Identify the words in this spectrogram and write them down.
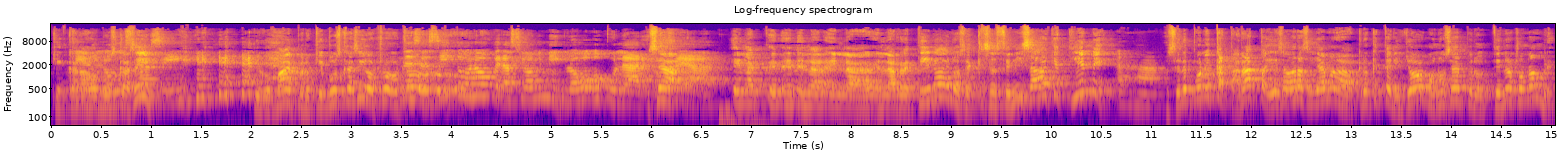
¿Quién carajo busca, así? así? Digo, mae, pero ¿quién busca así? Otro, otro Necesito otro. una operación en mi globo ocular. O sea, o sea en, la, en, en, la, en, la, en la retina de no sé qué, usted ni sabe qué tiene. Ajá. Usted le pone catarata y esa ahora se llama, creo que terillón o no sé, pero tiene otro nombre.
